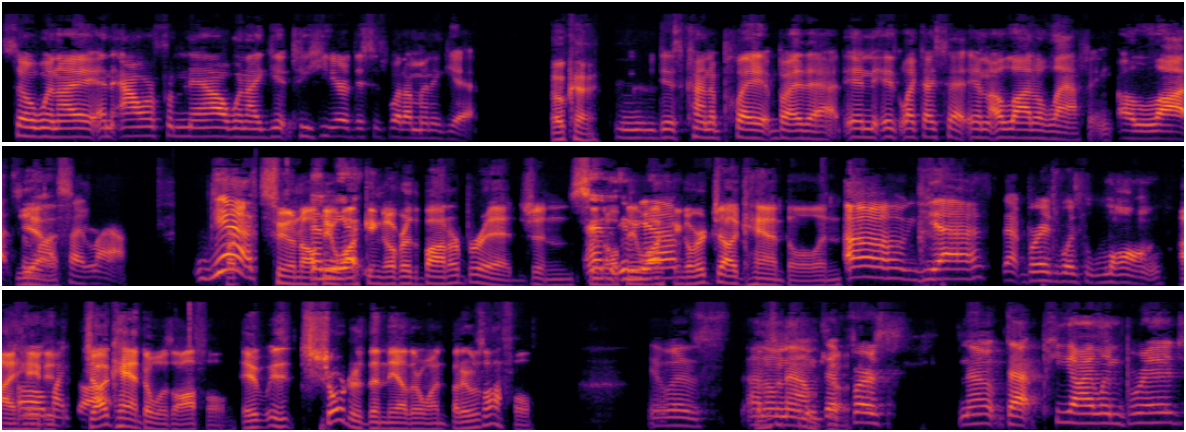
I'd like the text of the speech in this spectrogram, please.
So when I, an hour from now, when I get to here, this is what I'm going to get. Okay. And you just kind of play it by that. And it, like I said, and a lot of laughing, a lot. lots. Yes. I laugh. Yeah. Soon I'll And be the, walking over the Bonner Bridge, and soon and I'll be yeah. walking over Jug Handle, and Oh, yes. That bridge was long. I Oh hated my Jug Handle was awful. It was shorter than the other one, but it was awful. It was, I don't know. cool The joke. first, no, that Pea Island Bridge.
